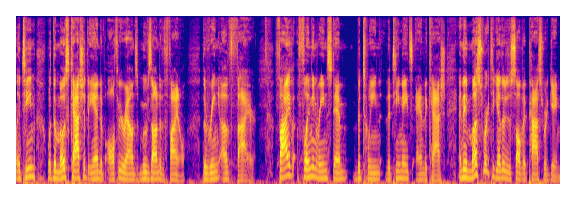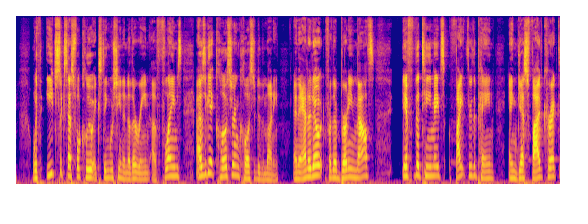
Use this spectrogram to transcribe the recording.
The team with the most cash at the end of all three rounds moves on to the final, the Ring of Fire. Five flaming rings stand between the teammates and the cash, and they must work together to solve a password game, with each successful clue extinguishing another ring of flames as they get closer and closer to the money. An antidote for their burning mouths if the teammates fight through the pain and guess five correct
